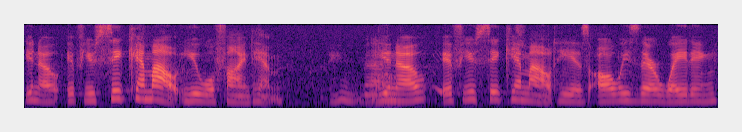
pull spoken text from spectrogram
you know, if you seek Him out, you will find Him. Amen. You know, if you seek Him out, He is always there waiting,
